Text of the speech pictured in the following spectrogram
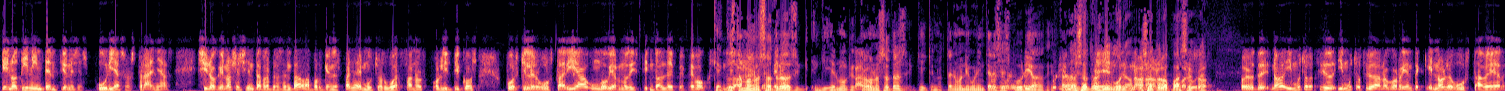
que no tiene intenciones espurias o extrañas, sino que no se siente representada, porque en España hay muchos huérfanos políticos, pues que les gustaría un gobierno distinto al de PP Vox. Que aquí estamos nosotros, pero, Guillermo, que claro, estamos nosotros, que, que, no tenemos ningún interés espurio. Nosotros eh, ninguno, no, eso no, te lo puedo asegurar. Eso, pues te, no, y mucho, y mucho ciudadano corriente que no le gusta ver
